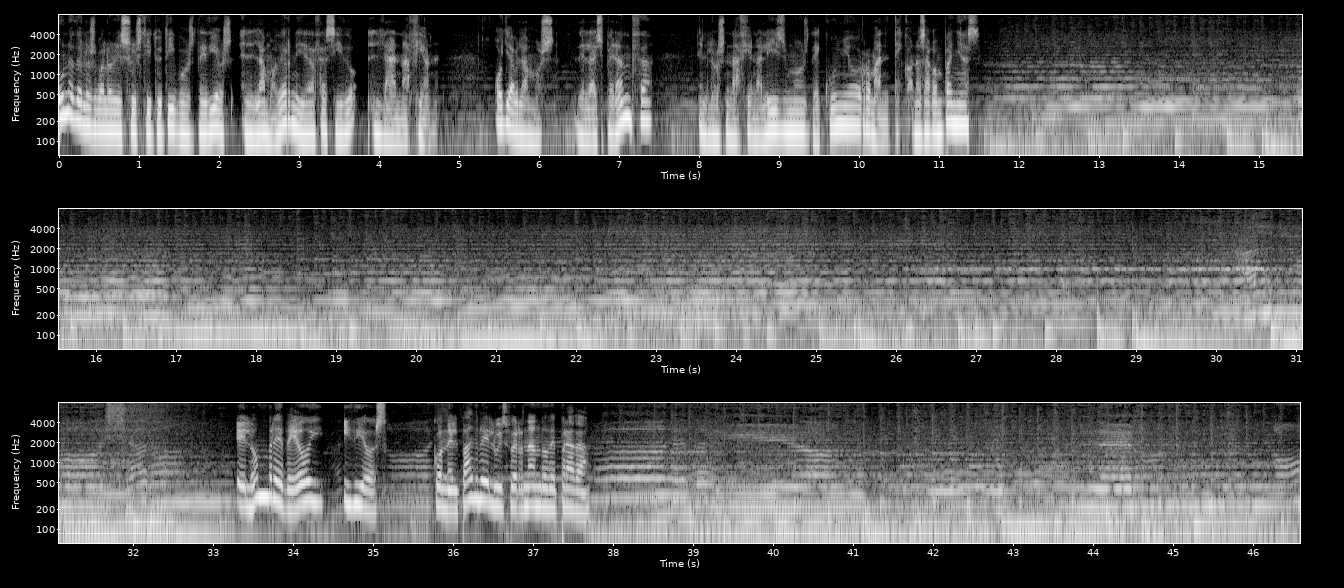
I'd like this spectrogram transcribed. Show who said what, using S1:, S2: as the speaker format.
S1: uno de los valores sustitutivos de Dios en la modernidad ha sido la nación. Hoy hablamos de la esperanza en los nacionalismos de cuño romántico. ¿Nos acompañas?
S2: El hombre de hoy y Dios, con el padre Luis Fernando de Prada.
